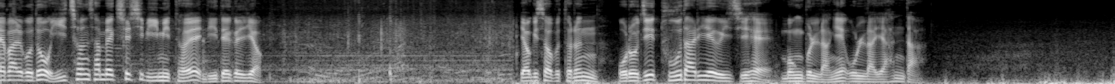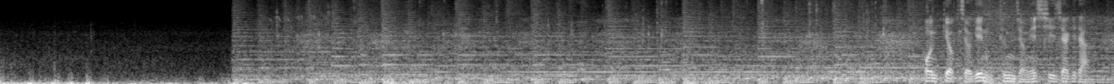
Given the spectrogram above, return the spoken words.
해발 고도 2372m의 니데글역. 여기서부터는 오로지 두 다리에 의지해 몽블랑에 올라야 한다. 본격적인 등정의 시작이다.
